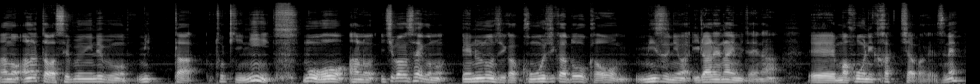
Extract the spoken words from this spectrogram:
あのあなたはセブンイレブンを見た時にもうあの一番最後の N の字が小文字かどうかを見ずにはいられないみたいな、えー、魔法にかかっちゃうわけですね。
